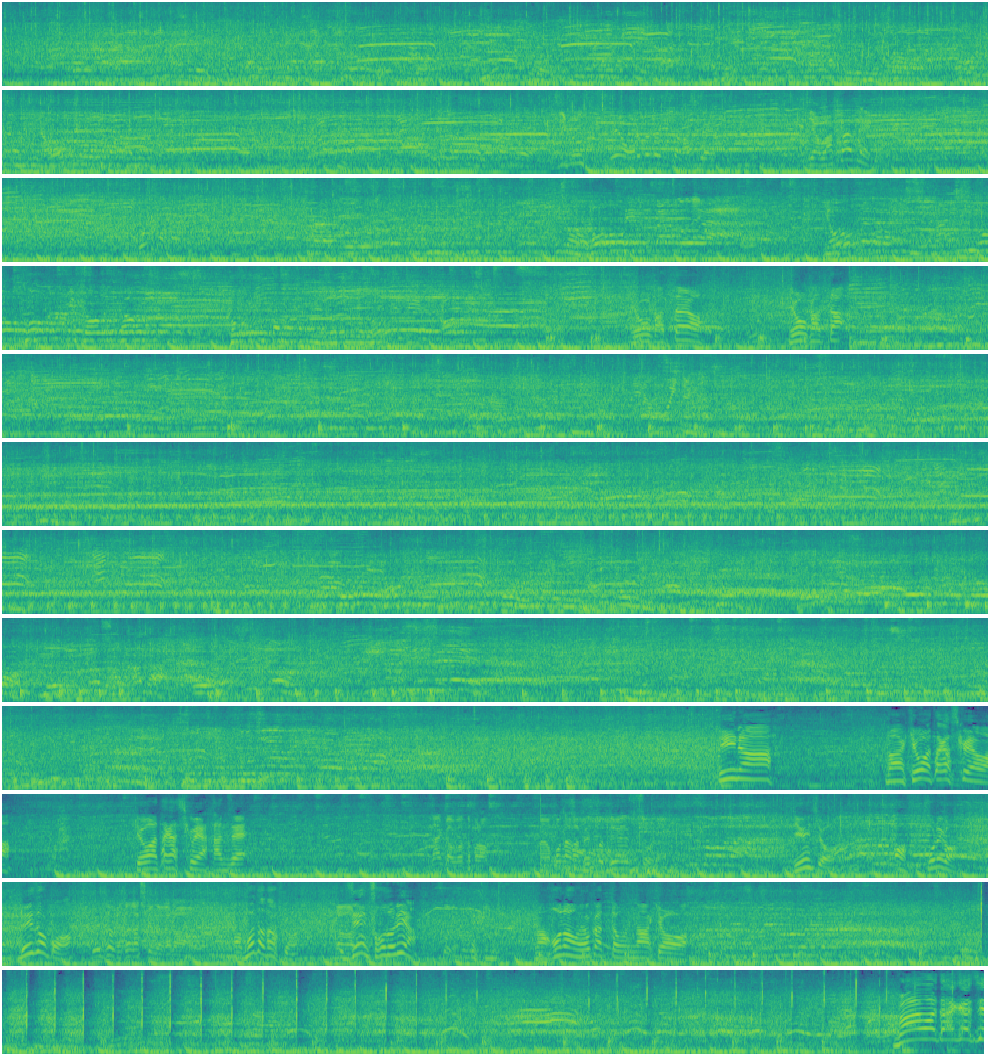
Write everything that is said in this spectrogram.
ったよ。よう買った。まあ今日は高志くんやわ。今日は高志くんや完全。なんか分かってもらおうあほながベストディフェンス賞だ。ディフェンス賞あこれが。冷蔵庫？は冷蔵庫高橋君だから。あまた高志くんあ。全総取りやん。そうだまあほなも良かったもんな今日し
